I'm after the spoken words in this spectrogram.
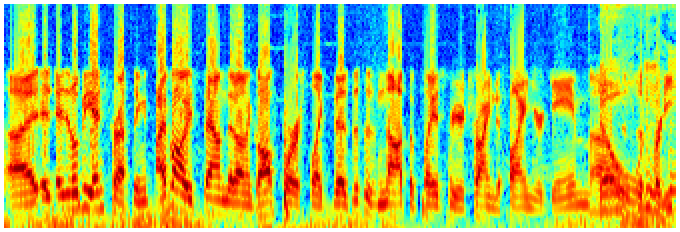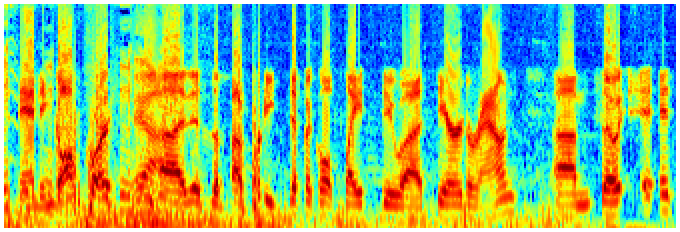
Uh, it, it'll be interesting. I've always found that on a golf course like this, this is not the place where you're trying to find your game. Uh, No. This is a pretty demanding golf course. Yeah. Uh, this is a, a pretty difficult place to uh, steer it around. Um, so it, it,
